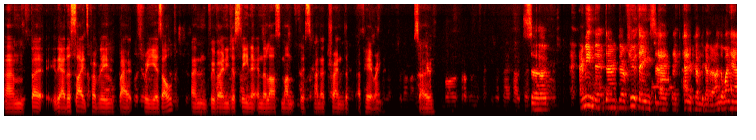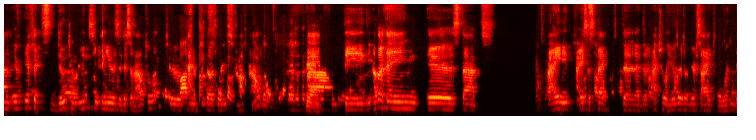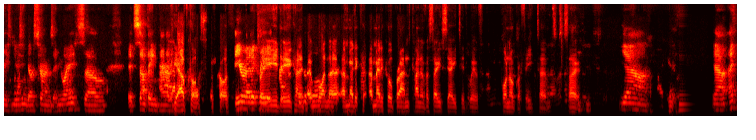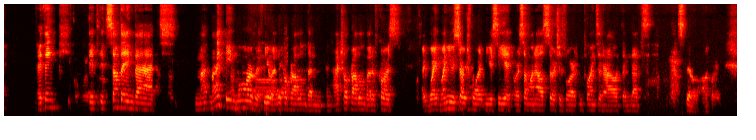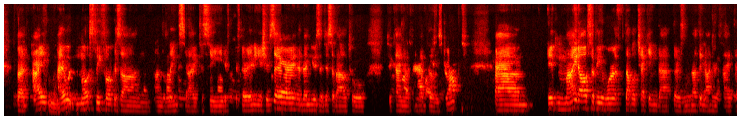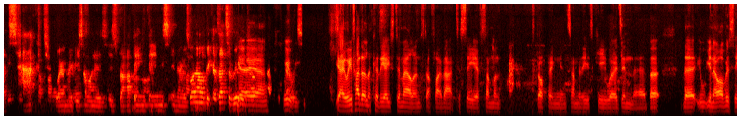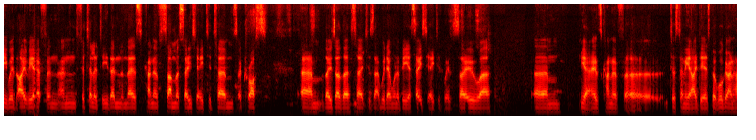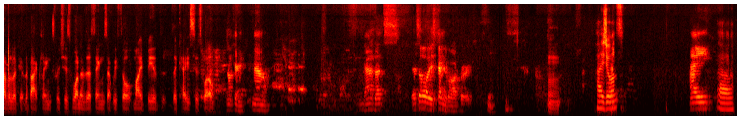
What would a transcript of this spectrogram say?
um, but yeah, the site's probably about three years old, and we've only just seen it in the last month. This kind of trend appearing. So, so I mean, there, there are a few things that, that kind of come together. On the one hand, if, if it's due to links, you can use the disavow tool to kind of make those links drop out. Yeah. Um, the, the other thing is that I, I suspect the, the actual users of your site wouldn't be using those terms anyway. So it's something that yeah, of course, of course. But theoretically you, you kind of don't want a, a medical a medical brand kind of associated with pornography terms. So Yeah, yeah. I I think it, it's something that might, might be more of a theoretical problem than an actual problem. But of course, like when, when you search for it and you see it, or someone else searches for it and points it out, then that's that's still awkward. But I I would mostly focus on on the link side to see if, if there are any issues there, and then use the disavow tool to kind of have those dropped. Um, it might also be worth double checking that there's nothing on your site that's hacked, where maybe someone is, is dropping things in there as well, because that's a really Yeah, yeah. We- yeah, we've had a look at the HTML and stuff like that to see if someone's dropping in some of these keywords in there. But the you know obviously with IVF and, and fertility, then, then there's kind of some associated terms across um, those other searches that we don't want to be associated with. So uh, um, yeah, it's kind of uh, just any ideas, but we'll go and have a look at the backlinks, which is one of the things that we thought might be the, the case as well. Okay, now, yeah, that's that's always kind of awkward. Mm. Hi, John. Hi. Uh,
